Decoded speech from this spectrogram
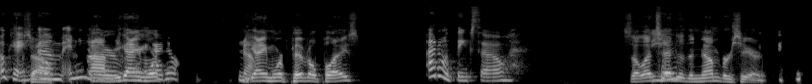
Okay. So, um, any um, you got any more? No. You got any more pivotal plays? I don't think so. So let's head to the numbers here.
